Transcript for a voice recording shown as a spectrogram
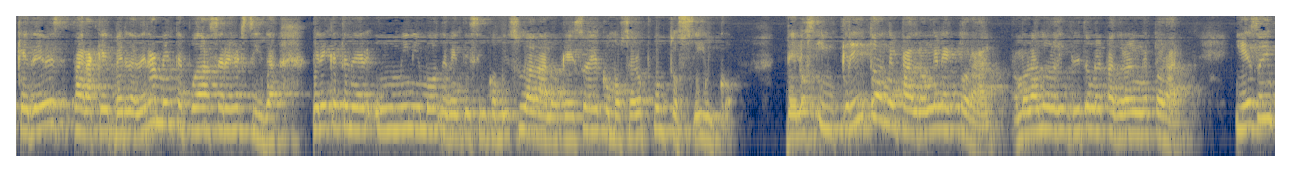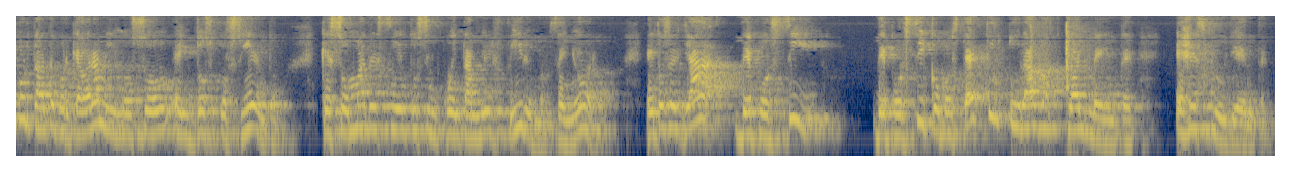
que debes, para que verdaderamente pueda ser ejercida, tiene que tener un mínimo de 25 mil ciudadanos, que eso es como 0.5 de los inscritos en el padrón electoral. Estamos hablando de los inscritos en el padrón electoral. Y eso es importante porque ahora mismo son el 2%, que son más de 150 mil firmas, señor. Entonces ya de por sí de por sí, como está estructurado actualmente, es excluyente.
